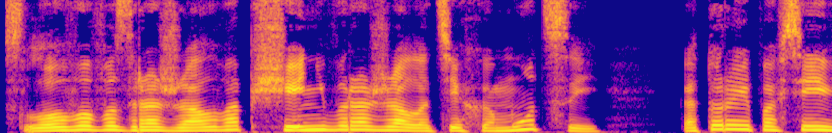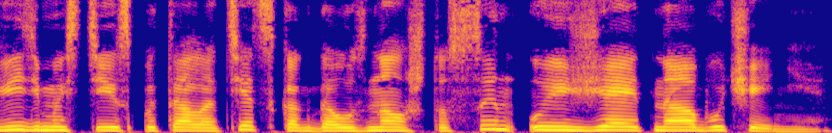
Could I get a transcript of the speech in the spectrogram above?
Слово «возражал» вообще не выражало тех эмоций, которые, по всей видимости, испытал отец, когда узнал, что сын уезжает на обучение.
